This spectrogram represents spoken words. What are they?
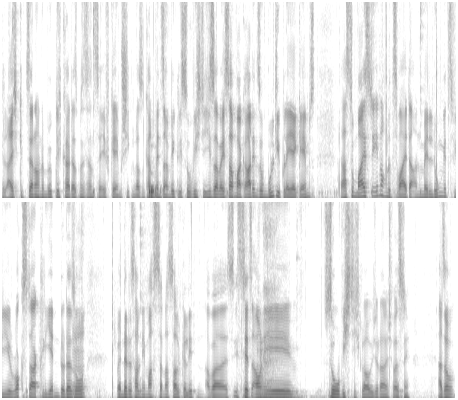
Vielleicht gibt es ja noch eine Möglichkeit, dass man sich ein Safe-Game schicken lassen kann, wenn es einem wirklich so wichtig ist. Aber ich sag mal, gerade in so Multiplayer-Games, da hast du meist eh noch eine zweite Anmeldung, jetzt wie Rockstar-Klient oder so. Mhm. Wenn du das halt nicht machst, dann hast du halt gelitten. Aber es ist jetzt auch nicht so wichtig, glaube ich, oder? Ich weiß nicht. Also,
